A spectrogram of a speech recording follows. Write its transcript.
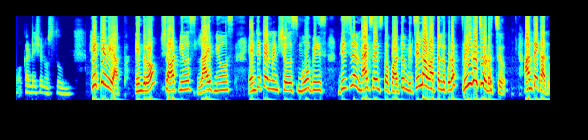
ఒక కండిషన్ వస్తుంది హిట్ టీవీ యాప్. ఇందులో short news live news entertainment shows movies digital మ్యాగజైన్స్తో పాటు మీ జిల్లా వార్తలను కూడా ఫ్రీగా చూడొచ్చు. అంతేకాదు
